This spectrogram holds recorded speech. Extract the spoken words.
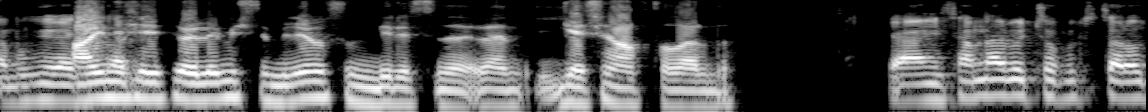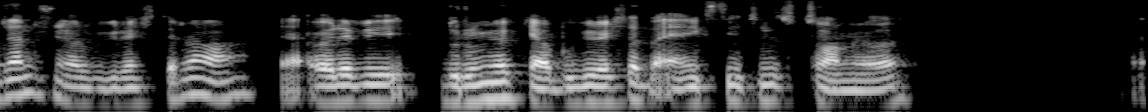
Ya bu güreşler, Aynı şeyi söylemiştim biliyor musun birisine ben geçen haftalarda. Ya insanlar böyle çok büyük star olacağını düşünüyor bu güreşlerin ama ya öyle bir durum yok ya. Bu güreşler de NXT içinde tutunamıyorlar. Ee,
